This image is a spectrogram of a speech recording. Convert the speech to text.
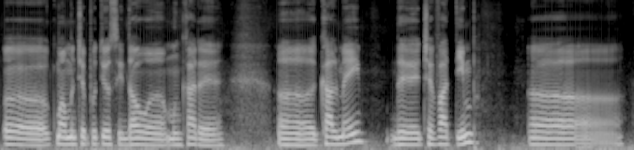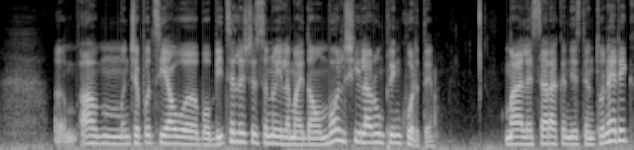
uh, cum am început eu să-i dau uh, mâncare uh, calmei de ceva timp, uh, am început să iau uh, bobițele și să nu îi le mai dau în bol și le arunc prin curte. Mai ales seara când este întuneric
